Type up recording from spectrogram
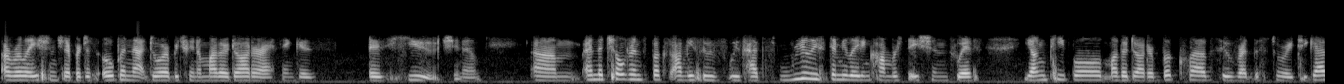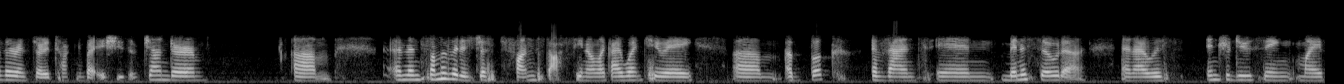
a relationship or just open that door between a mother daughter, I think is is huge. You know, um, and the children's books, obviously, we've, we've had really stimulating conversations with young people, mother daughter book clubs who've read the story together and started talking about issues of gender. Um, and then some of it is just fun stuff. You know, like I went to a um, a book event in Minnesota, and I was introducing my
